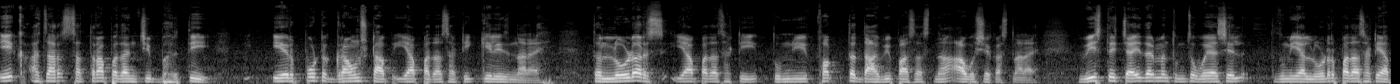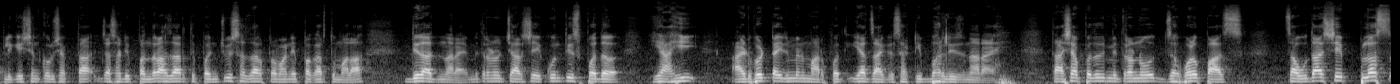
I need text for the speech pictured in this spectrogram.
एक हजार सतरा पदांची भरती एअरपोर्ट ग्राउंड स्टाफ या पदासाठी केली जाणार आहे. तर लोडर्स या पदासाठी तुम्ही फक्त दहावी पास असणं आवश्यक असणार आहे. वीस ते चाळीस दरम्यान तुमचं वय असेल तर तुम्ही या लोडर पदासाठी ॲप्लिकेशन करू शकता ज्यासाठी पंधरा हजार ते पंचवीस हजारप्रमाणे पगार तुम्हाला दिला जाणार आहे. मित्रांनो चारशे एकोणतीस पदं ह्याही ॲडव्हर्टाईजमेंटमार्फत या जागेसाठी भरली जाणार आहे. तर अशा पद्धतीत मित्रांनो जवळपास चौदाशे प्लस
